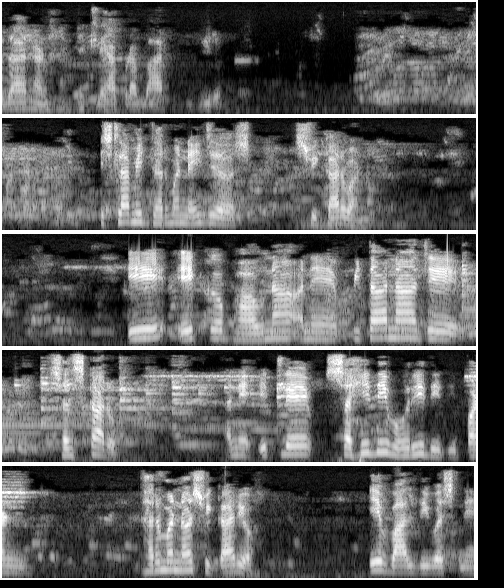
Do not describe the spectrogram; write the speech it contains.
ઉદાહરણ એટલે આપણા બાર વીરો. ઇસ્લામિક ધર્મ નહીં જ સ્વીકારવાનો. એ એક ભાવના અને પિતાના જે સંસ્કારો અને એટલે શહીદી વહોરી દીધી, પણ ધર્મ ન સ્વીકાર્યો એ બાલ દિવસને.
